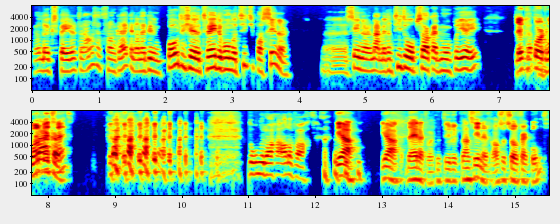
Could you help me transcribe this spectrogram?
Wel een leuke speler trouwens uit Frankrijk. En dan heb je een potentiële tweede ronde Tsitsipas Sinner. Sinner nou, met een titel op zak uit Montpellier. Leuke kort one wedstrijd. Donderdag half acht. ja, ja, nee, dat wordt natuurlijk waanzinnig als het zover komt.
